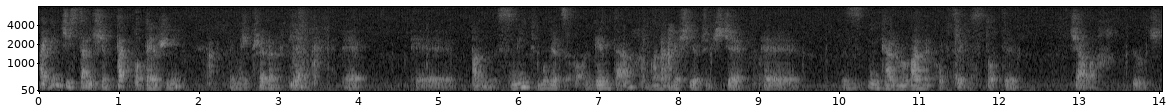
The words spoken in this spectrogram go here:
Agenci stali się tak potężni, może przerwę chwilę, e, e, pan Smith mówiąc o agentach ma na myśli oczywiście e, zinkarnowane obce istoty w ciałach ludzi.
